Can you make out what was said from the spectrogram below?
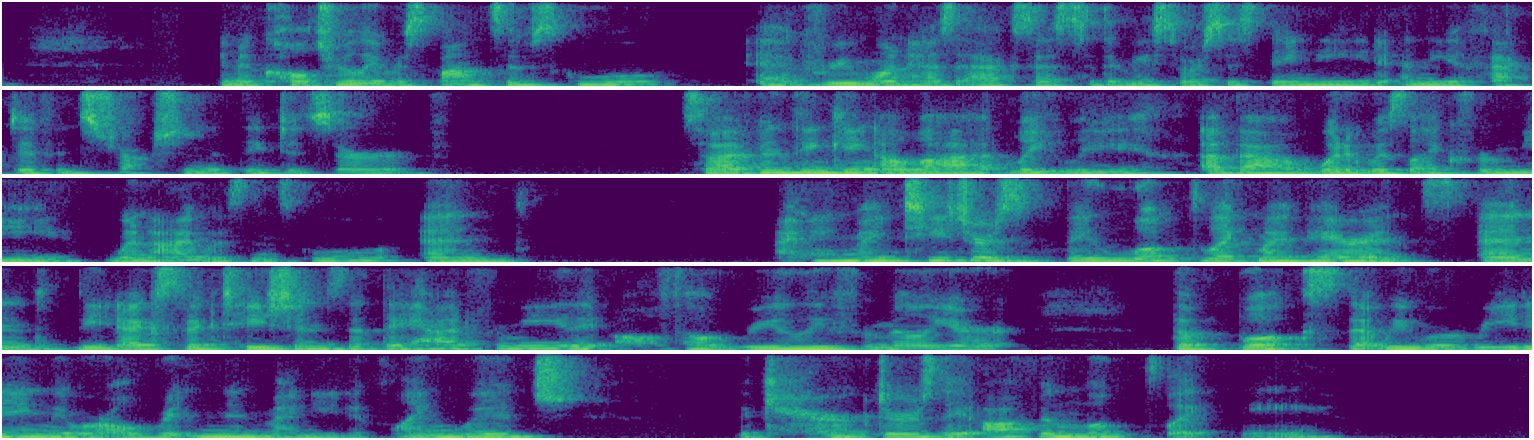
In a culturally responsive school, everyone has access to the resources they need and the effective instruction that they deserve. So I've been thinking a lot lately about what it was like for me when I was in school. And I mean, my teachers, they looked like my parents, and the expectations that they had for me, they all felt really familiar the books that we were reading, they were all written in my native language. The characters, they often looked like me.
